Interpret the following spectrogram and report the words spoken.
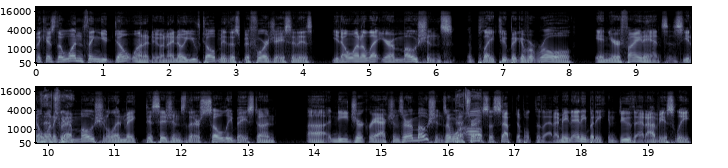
because the one thing you don't want to do, and I know you've told me this before, Jason, is you don't want to let your emotions play too big of a role in your finances. You don't want to get right. emotional and make decisions that are solely based on uh, knee jerk reactions or emotions. And we're That's all right. susceptible to that. I mean, anybody can do that. Obviously,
